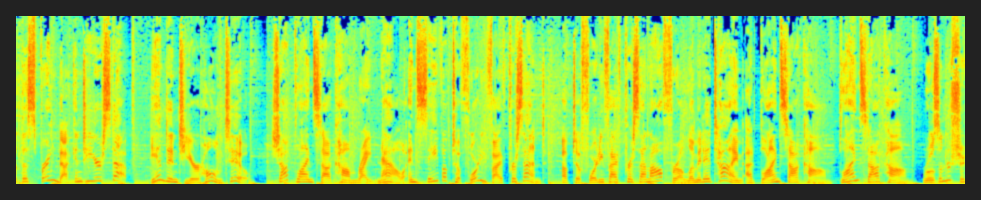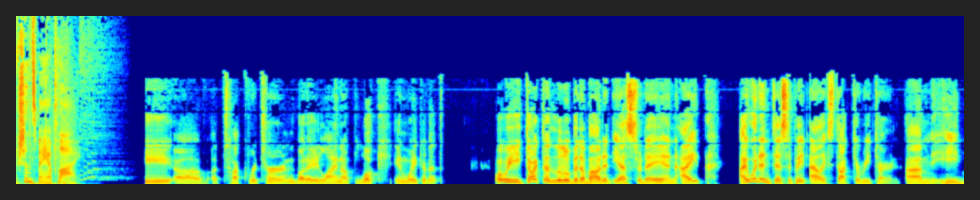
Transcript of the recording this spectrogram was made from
put the spring back into your step and into your home, too. Shop Blinds.com right now and save up to 45%. Up to 45% off for a limited time at Blinds.com. Blinds.com. Rules and restrictions may apply. Uh, a Tuch return, but a lineup look in wake of it? Well, we talked a little bit about it yesterday, and I I would anticipate Alex Tuch to return. Um, he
